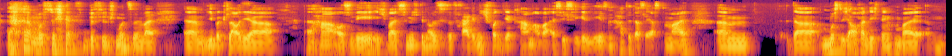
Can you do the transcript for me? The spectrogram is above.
da musste ich jetzt ein bisschen schmunzeln, weil, ähm, liebe Claudia H aus W. Ich weiß ziemlich genau, dass diese Frage nicht von dir kam, aber als ich sie gelesen hatte das erste Mal, ähm, da musste ich auch an dich denken, weil ähm,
